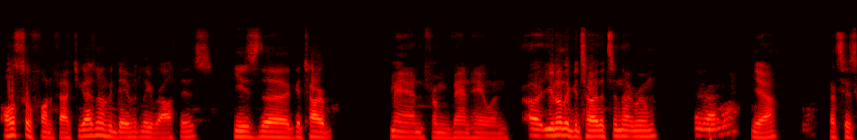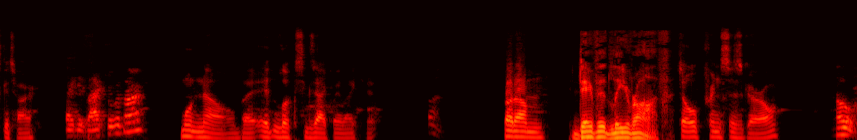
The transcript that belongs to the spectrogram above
also, fun fact: you guys know who David Lee Roth is? He's the guitar man from Van Halen. Uh, you know the guitar that's in that room? The red one? Yeah, that's his guitar. Like his actual guitar? Well, no, but it looks exactly like it. Fun. But um, David Lee Roth stole Prince's girl. Oh.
